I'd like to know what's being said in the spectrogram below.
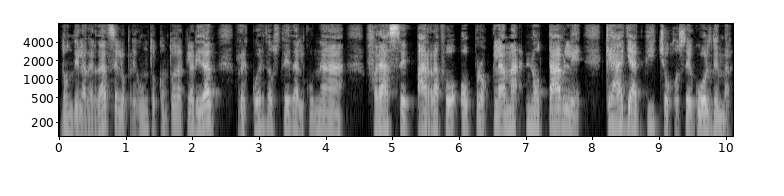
donde la verdad se lo pregunto con toda claridad. ¿Recuerda usted alguna frase, párrafo o proclama notable que haya dicho José Woldenberg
